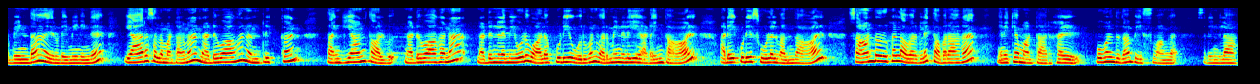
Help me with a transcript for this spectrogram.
அப்படின்னு தான் இதனுடைய மீனிங்கு. யாரை சொல்ல மாட்டாங்கன்னா நடுவாக நன்றிக்கண் தங்கியான் தாழ்வு. நடுவாகனா நடுநிலைமையோடு வாழக்கூடிய ஒருவன் வறுமை நிலையை அடைந்தால் அடையக்கூடிய சூழல் வந்தால் சான்றோர்கள் அவர்களை தவறாக நினைக்க மாட்டார்கள். புகழ்ந்து தான் பேசுவாங்க. சரிங்களா?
